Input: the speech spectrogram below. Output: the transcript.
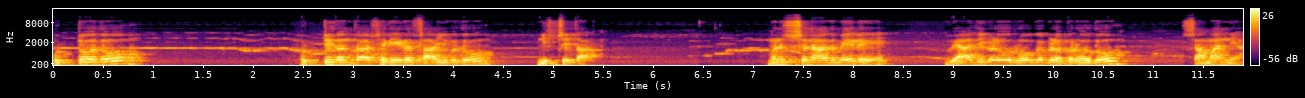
ಹುಟ್ಟುವುದು, ಹುಟ್ಟಿದಂಥ ಶರೀರ ಸಾಯುವುದು ನಿಶ್ಚಿತ. ಮನುಷ್ಯನಾದ ಮೇಲೆ ವ್ಯಾಧಿಗಳು, ರೋಗಗಳು ಬರೋದು ಸಾಮಾನ್ಯ.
